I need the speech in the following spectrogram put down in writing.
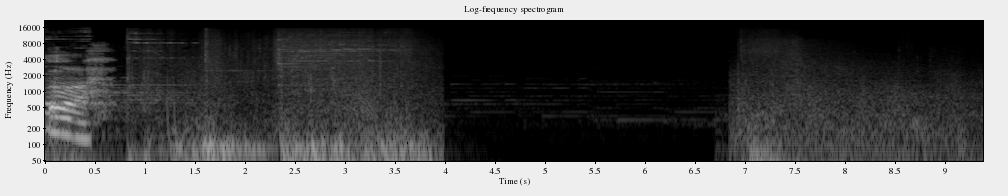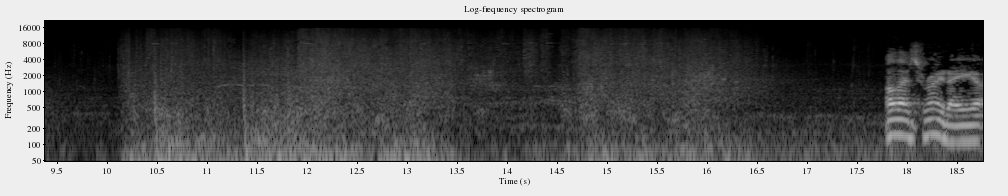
Ugh. Oh, that's right. I, uh,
